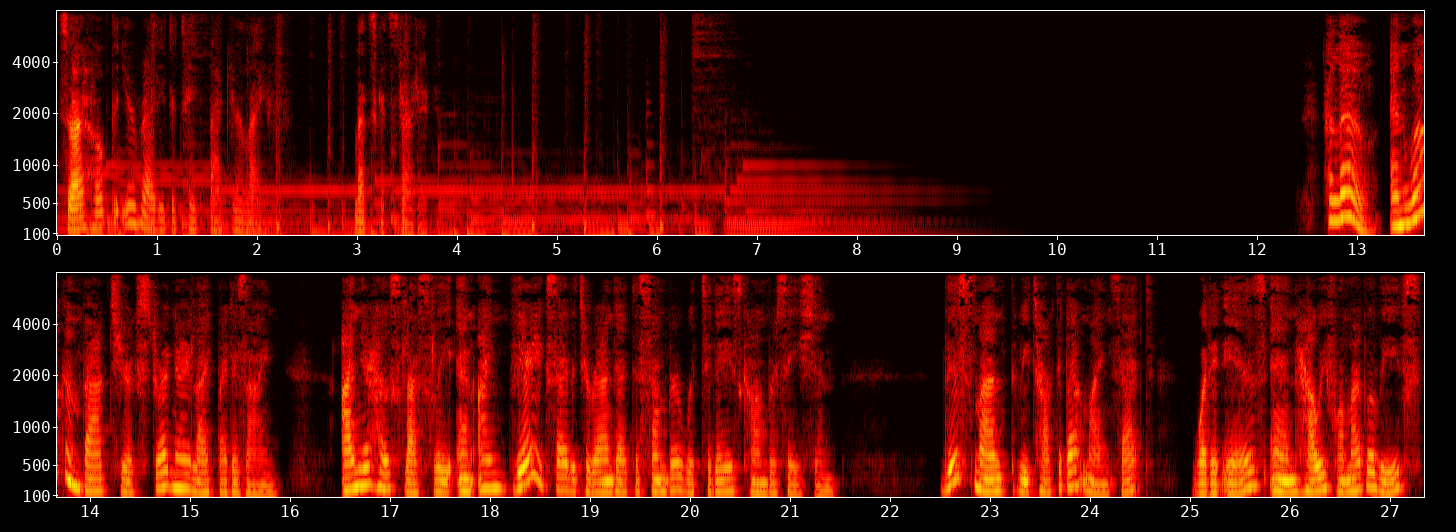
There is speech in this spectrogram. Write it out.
So I hope that you're ready to take back your life. Let's get started. Hello, and welcome back to your Extraordinary Life by Design. I'm your host, Leslie, and I'm very excited to round out December with today's conversation. This month, we talked about mindset, what it is, and how we form our beliefs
